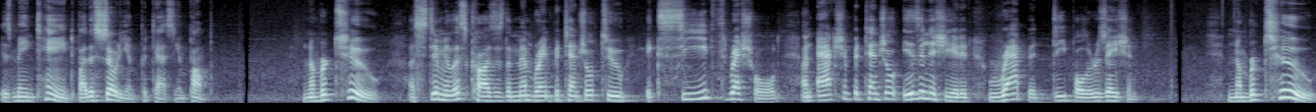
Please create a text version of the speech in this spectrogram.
is maintained by the sodium potassium pump. Number two, a stimulus causes the membrane potential to exceed threshold an action potential is initiated, rapid depolarization. Number two,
